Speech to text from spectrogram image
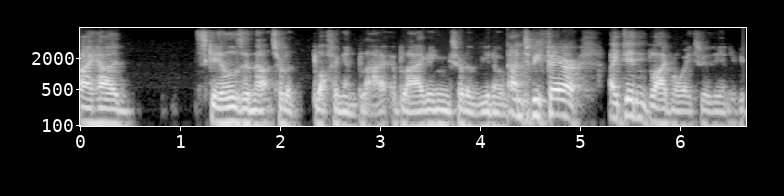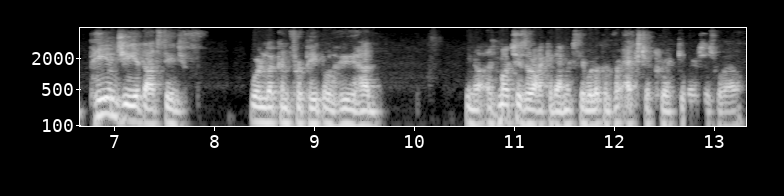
I had skills in that sort of bluffing and blag- blagging sort of, you know. And to be fair, I didn't blag my way through the interview. P&G at that stage were looking for people who had, you know, as much as their academics, they were looking for extracurriculars as well.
